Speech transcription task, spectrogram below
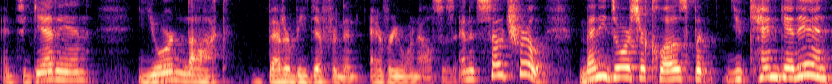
and to get in, your knock better be different than everyone else's. And it's so true. Many doors are closed, but you can get in,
